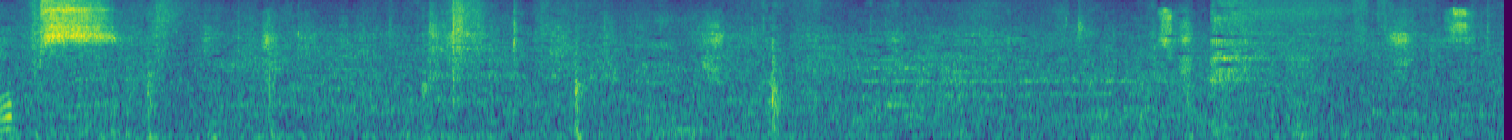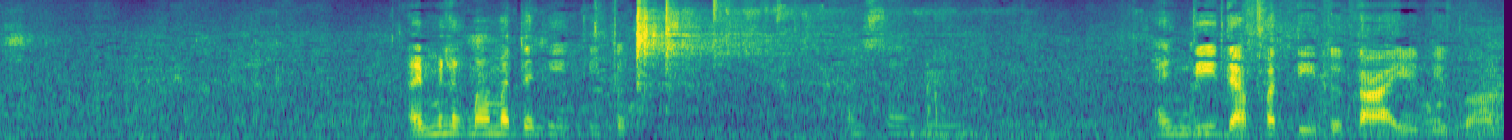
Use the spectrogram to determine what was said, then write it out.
Oops. Ay, may nagmamadali dito. Ay, sorry. Ay, hindi. Dapat dito tayo, di ba?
